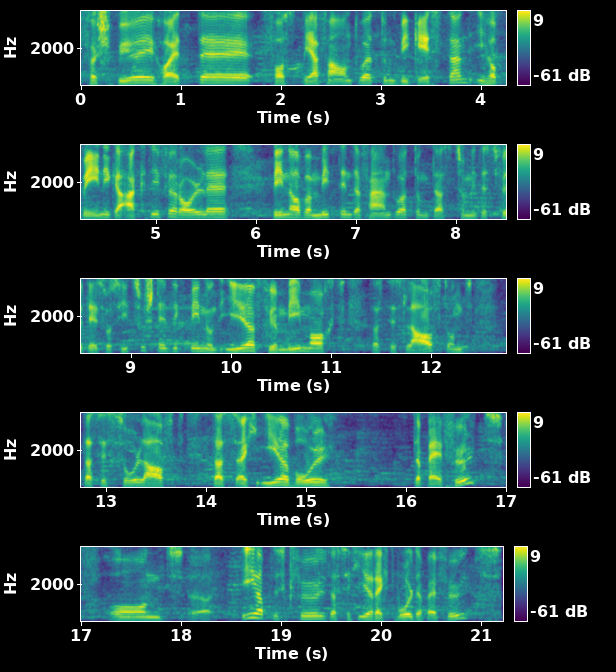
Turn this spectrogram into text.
verspüre ich heute fast mehr Verantwortung wie gestern. Ich habe weniger aktive Rolle, bin aber mit in der Verantwortung, dass zumindest für das, was ich zuständig bin und ihr für mich macht, dass das läuft und dass es so läuft, dass euch ihr wohl dabei fühlt. Und äh, ich habe das Gefühl, dass sich hier recht wohl dabei fühlt.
